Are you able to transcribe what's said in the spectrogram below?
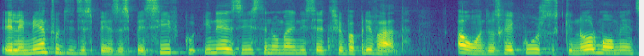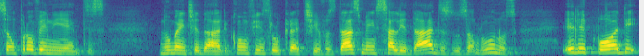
elemento de despesa específico inexiste numa iniciativa privada, aonde os recursos que normalmente são provenientes numa entidade com fins lucrativos das mensalidades dos alunos, ele pode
